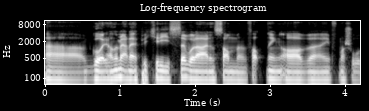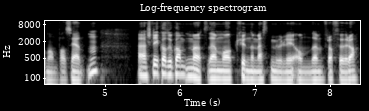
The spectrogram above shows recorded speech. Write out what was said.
Uh, går gjennom gjerne epikrise, hvor det er en sammenfatning av uh, informasjon om pasienten, Uh, slik at du kan møte dem og kunne mest mulig om dem fra før av.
